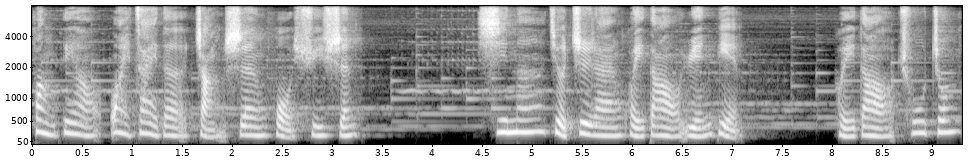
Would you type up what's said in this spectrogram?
放掉外在的掌声或嘘声，心呢就自然回到原点，回到初衷，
